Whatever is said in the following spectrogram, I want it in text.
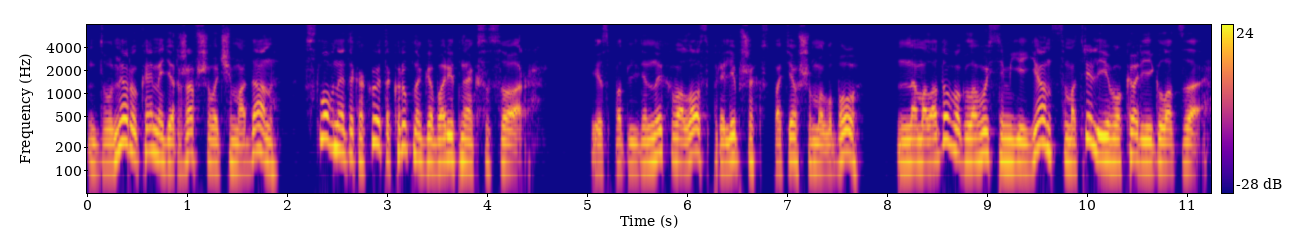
двумя руками державшего чемодан, словно это какой-то крупногабаритный аксессуар. Из-под длинных волос, прилипших к вспотевшему лбу, на молодого главу семьи Ян смотрели его карие глаза.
